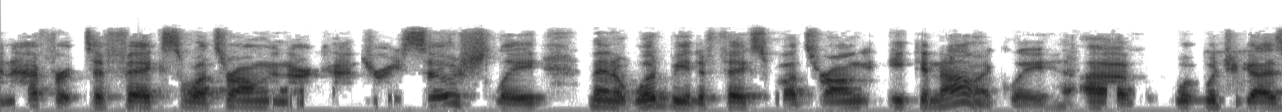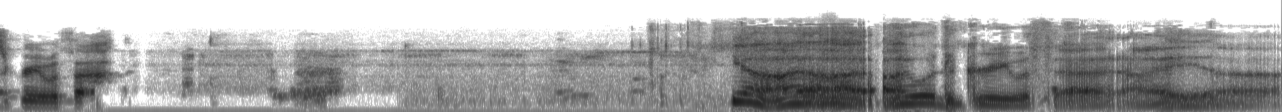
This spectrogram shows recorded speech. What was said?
and effort to fix what's wrong in our country socially than it would be to fix what's wrong economically. Uh, w- would you guys agree with that? Yeah, I, I, I would agree with that. I uh,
